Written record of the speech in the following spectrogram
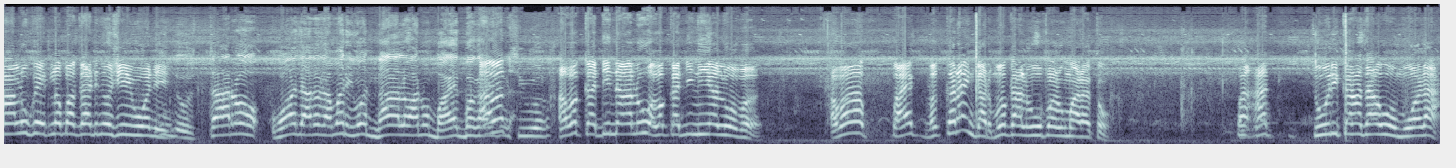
આલુ કે એટલો બગાડી નો છે ઈવો ની દોસ્તારો હો જાતો તમારે એવો ના હાલવાનું બાઈક બગાડી નો હવે કદી ના આલું હવે કદી નહીં આલું હવે. હવે બાઈક વર્ક કરાય ને ઘરમાં ગાલવું પડું મારે તો. પણ આ ચોરી કરવા જાવ મોડા.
